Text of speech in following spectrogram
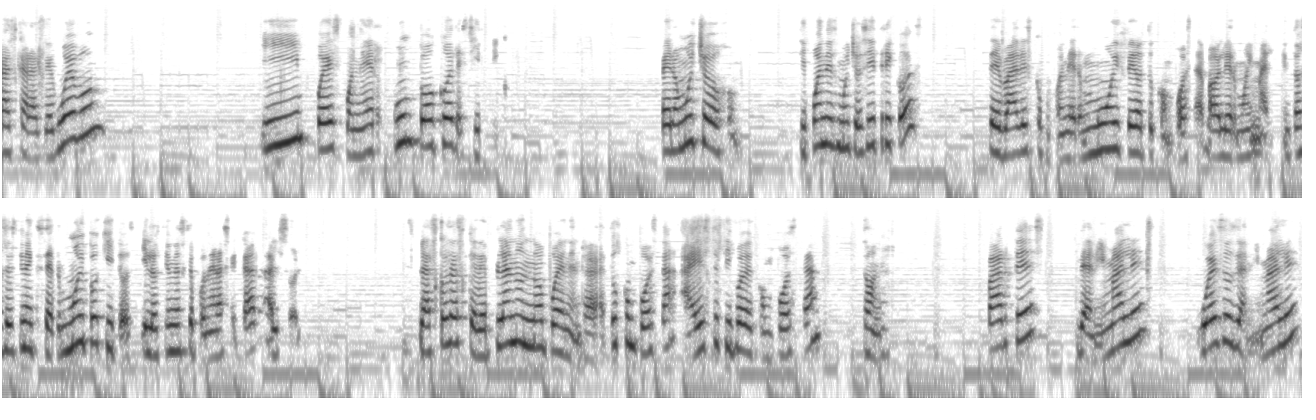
cáscaras de huevo y puedes poner un poco de cítrico. Pero mucho ojo, si pones muchos cítricos, te va a descomponer muy feo tu composta, va a oler muy mal. Entonces tiene que ser muy poquitos y los tienes que poner a secar al sol. Las cosas que de plano no pueden entrar a tu composta, a este tipo de composta, son partes de animales, huesos de animales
